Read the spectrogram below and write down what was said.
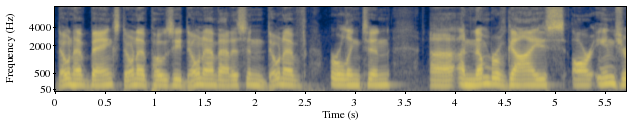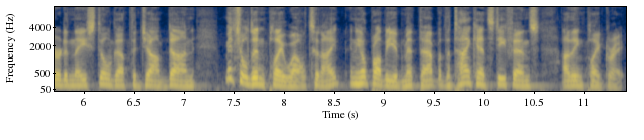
don't have Banks, don't have Posey, don't have Addison, don't have Erlington. Uh, a number of guys are injured and they still got the job done. Mitchell didn't play well tonight, and he'll probably admit that, but the Ticats defense, I think, played great.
